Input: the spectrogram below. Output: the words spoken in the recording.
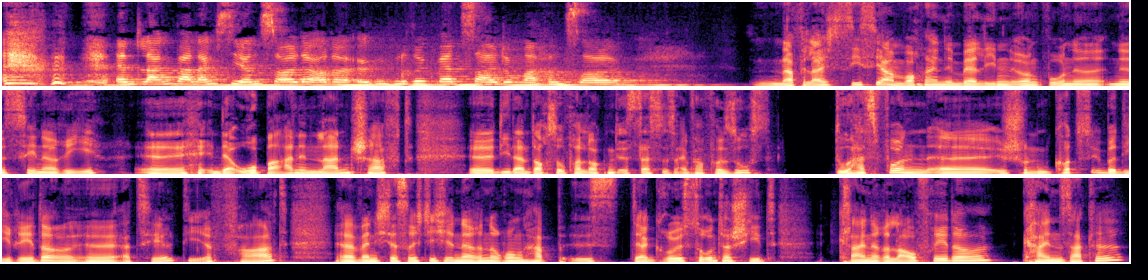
entlang balancieren sollte oder irgendein Rückwärtssalto machen soll. Na, vielleicht siehst du ja am Wochenende in Berlin irgendwo eine, eine Szenerie, äh, in der urbanen Landschaft, äh, die dann doch so verlockend ist, dass du es einfach versuchst. Du hast vorhin äh, schon kurz über die Räder äh, erzählt, die ihr fahrt. Äh, wenn ich das richtig in Erinnerung habe, ist der größte Unterschied kleinere Laufräder, kein Sattel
